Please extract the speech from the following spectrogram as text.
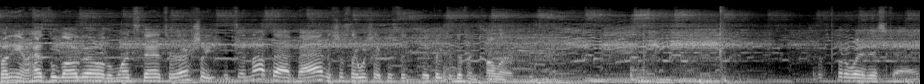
but you know, has the logo, the Once Dead, so actually it's not that bad. It's just I wish I picked they picked a different color. Let's put away this guy.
